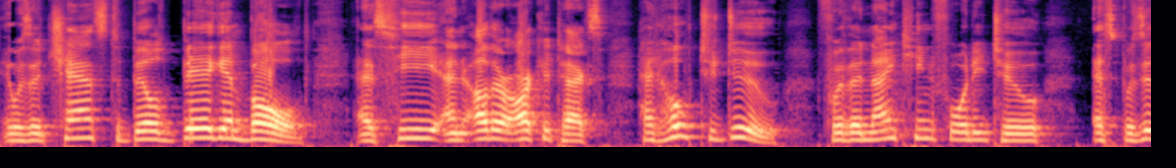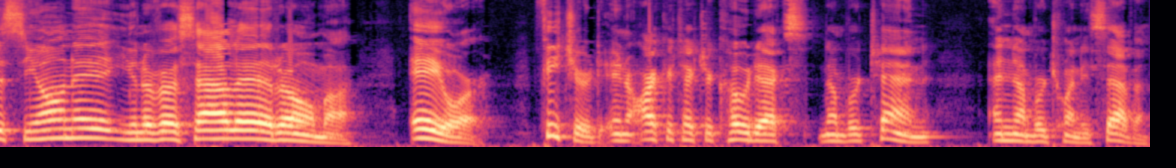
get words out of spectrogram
it was a chance to build big and bold, as he and other architects had hoped to do for the 1942 Esposizione Universale Roma, EUR, featured in Architecture Codex number 10 and number 27.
